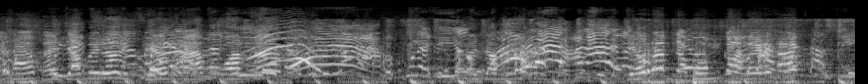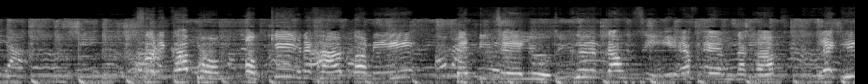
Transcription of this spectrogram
นะครับ ใครจำไม่ได้เสียงถามก่อนนะใคร จำไม่ได้เดี๋ยวเริ่มจากผมก่อนเลยนะครับ สวัสดีครับผมอบกี้นะครับ ตอนนี้เป็นดีเจอยู่ที่คลื่น94 FM นะครับ เลขที่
